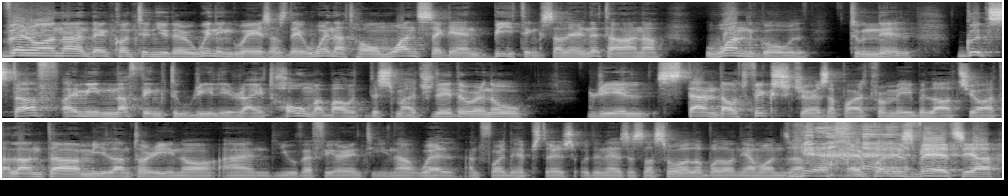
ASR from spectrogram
Verona and then continue their winning ways as they win at home once again, beating Salernitana one goal to nil. Good stuff. I mean, nothing to really write home about this match. There were no real standout fixtures apart from maybe Lazio, Atalanta, Milan, Torino, and Juve, Fiorentina. Well, and for the hipsters, Udinese, Sassuolo, Bologna, Monza, Yeah. Empoli, Spezia.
